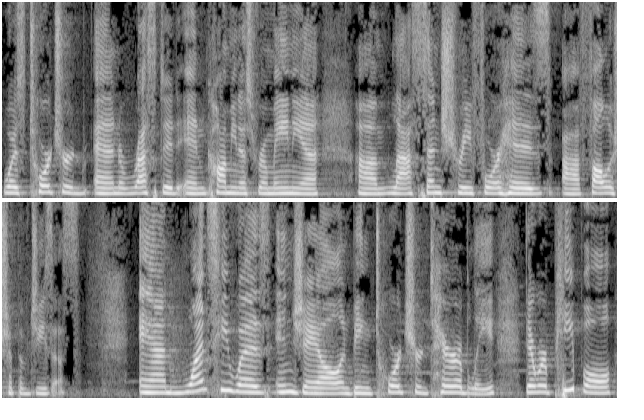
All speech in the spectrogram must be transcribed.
was tortured and arrested in communist Romania um, last century for his uh, fellowship of Jesus. And once he was in jail and being tortured terribly, there were people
